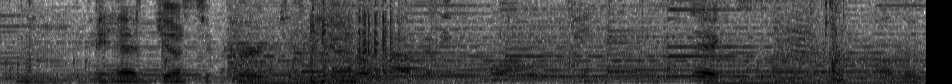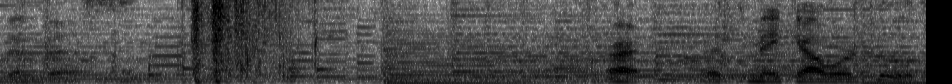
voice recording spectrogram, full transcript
Hmm, it had just occurred to me I don't have any sticks other than this. Alright, let's make our tools.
